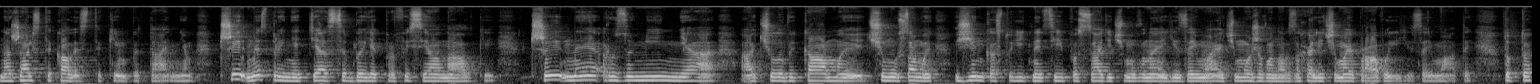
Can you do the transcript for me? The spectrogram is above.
на жаль, стикались з таким питанням, чи несприйняття себе як професіоналки, чи нерозуміння чоловіками, чому саме жінка стоїть на цій посаді, чому вона її займає, чи може вона взагалі чи має право її займати. Тобто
